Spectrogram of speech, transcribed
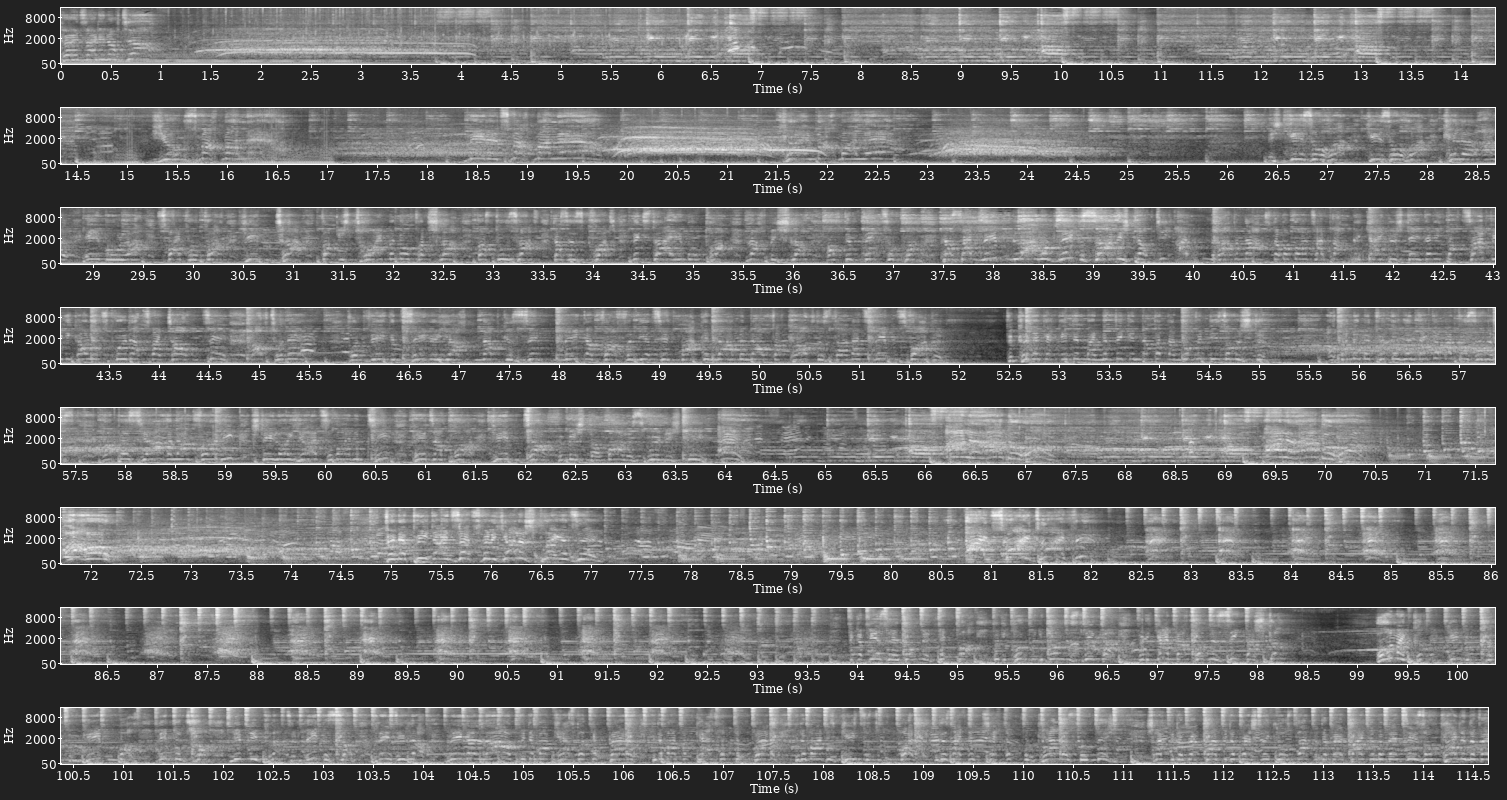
Köln, seid ihr noch da? Geh so hart, kille alle Ebola, zweifelfach, jeden Tag, fuck, ich träume nur von Schlaf, was du sagst, das ist Quatsch, nix da Emo-Pop, lach mich schlapp, auf dem Weg zum Pub, das ein Leben lang und leg es an, ich glaub, die Alten haben Angst, aber wollen's einfach nicht eingestehen, denn ich mach Zeit wie die Kaulitz-Brüder 2010, auf Tournee, von wegen Segelyachten, abgesinkten Megawaffen, jetzt sind Markennamen aufverkauft, ist Beat einsetzt, will ich alle springen sehen. Eins, zwei, drei, vier. Digga, wir sind unbesiegbar für die Kunden. Zimmer that so all kind of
